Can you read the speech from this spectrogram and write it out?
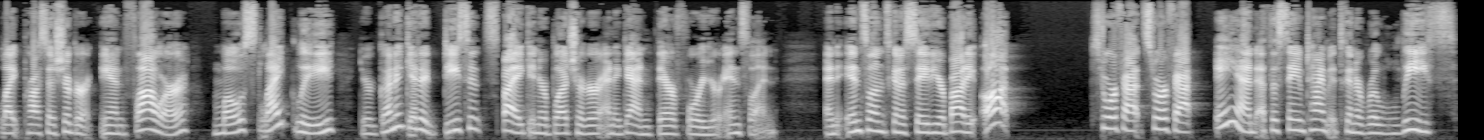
like processed sugar and flour, most likely you're going to get a decent spike in your blood sugar and again, therefore your insulin. And insulin's going to say to your body, oh, store fat, store fat. And at the same time, it's going to release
